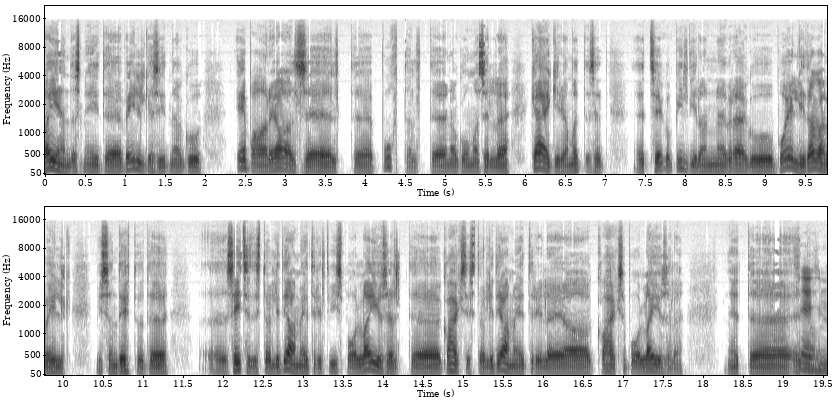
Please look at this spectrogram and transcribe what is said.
laiendas neid äh, velgesid nagu ebareaalselt äh, puhtalt äh, nagu oma selle käekirja mõttes, et et see, kui pildil on praegu Boelli tagavelg, mis on tehtud seitseteist tolli diameetrilt, viis pool laiuselt, kaheksateist tolli diameetrile ja kaheksa pool laiusele. et, et see on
